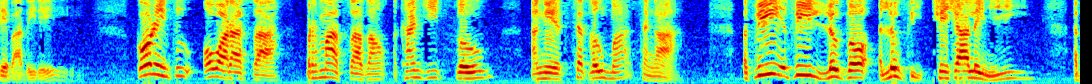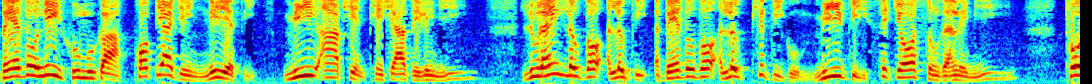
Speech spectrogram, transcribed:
ခဲ့ပါသေးတယ်ကောရိန္သုဩဝါဒစာပထမစာဆောင်အခန်းကြီး3အငယ်73မှ15အသီးအသီးလှုပ်သောအလုတ်သည်ထင်ရှားလိမ့်မည်အဘယ်သို့နည်းဟူမူကားဖော်ပြခြင်းနေ့ရက်သည်မိအားဖြင့်ထင်ရှားစေလိမ့်မည် လူတိုင်းလှုပ်သောအလုတ်သည်အဘယ်သို့သောအလုတ်ဖြစ်သည်ကိုမိသည်စစ်ကြောစုံစမ်းလိမ့်မည်ထို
